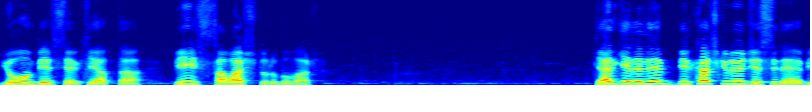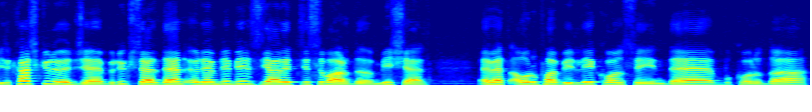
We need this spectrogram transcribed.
yoğun bir sevkiyatta. Bir savaş durumu var. Gel gelelim birkaç gün öncesine. Birkaç gün önce Brüksel'den önemli bir ziyaretçisi vardı Michel. Evet Avrupa Birliği Konseyi'nde bu konuda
